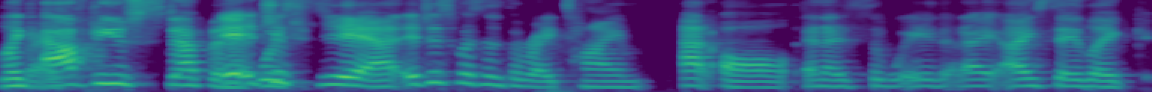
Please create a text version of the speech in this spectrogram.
Like Right. after you step in it, it which, just yeah it just wasn't the right time at all and it's the way that i i say like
